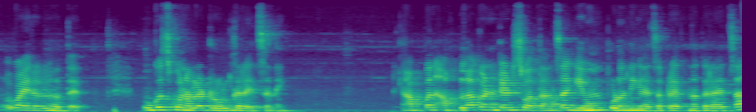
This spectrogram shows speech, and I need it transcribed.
व्हायरल होत आहेत उगच कोणाला ट्रोल करायचं नाही. आपण आपला कंटेंट स्वतःचा घेऊन पुढं निघायचा प्रयत्न करायचा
